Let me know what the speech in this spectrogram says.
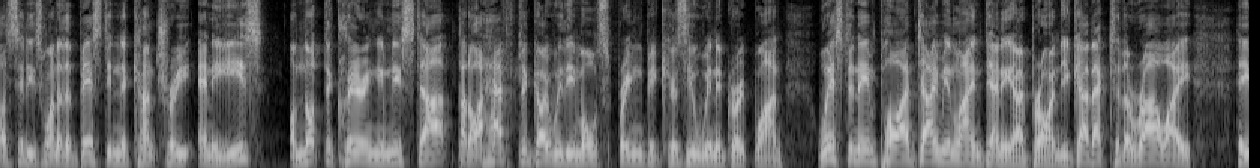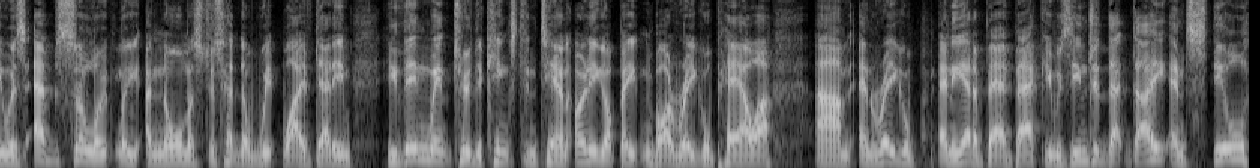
I said he's one of the best in the country, and he is. I'm not declaring him this start, but I have to go with him all spring because he'll win a Group 1. Western Empire, Damian Lane, Danny O'Brien. You go back to the railway, he was absolutely enormous, just had the whip waved at him. He then went to the Kingston Town, only got beaten by Regal Power, um, and Regal, and he had a bad back. He was injured that day, and still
